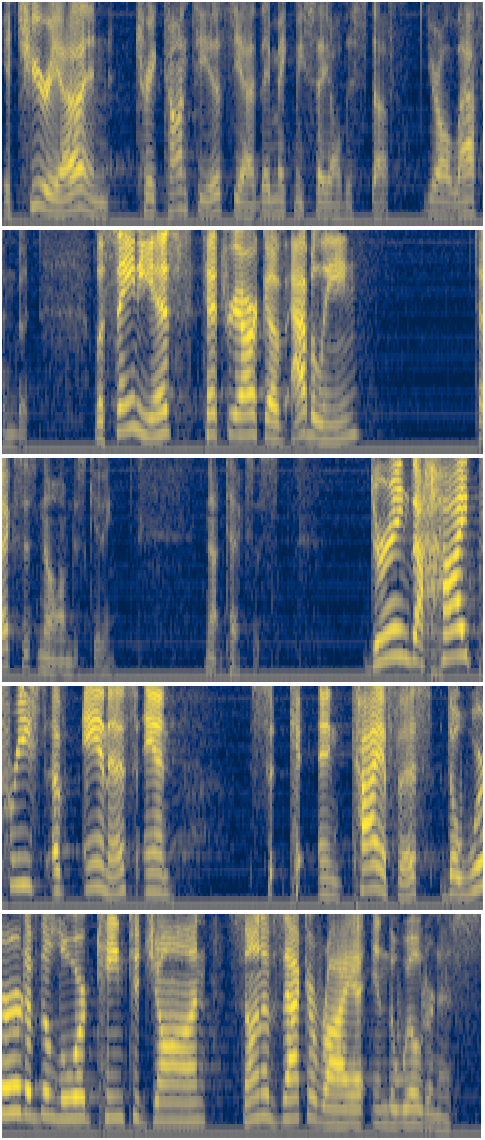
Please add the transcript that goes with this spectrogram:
Iturea and Trachonitis. Yeah, they make me say all this stuff. You're all laughing, but Lysanias, tetrarch of Abilene, Texas. No, I'm just kidding. Not Texas. During the high priest of Annas and and Caiaphas, the word of the Lord came to John, son of Zechariah, in the wilderness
